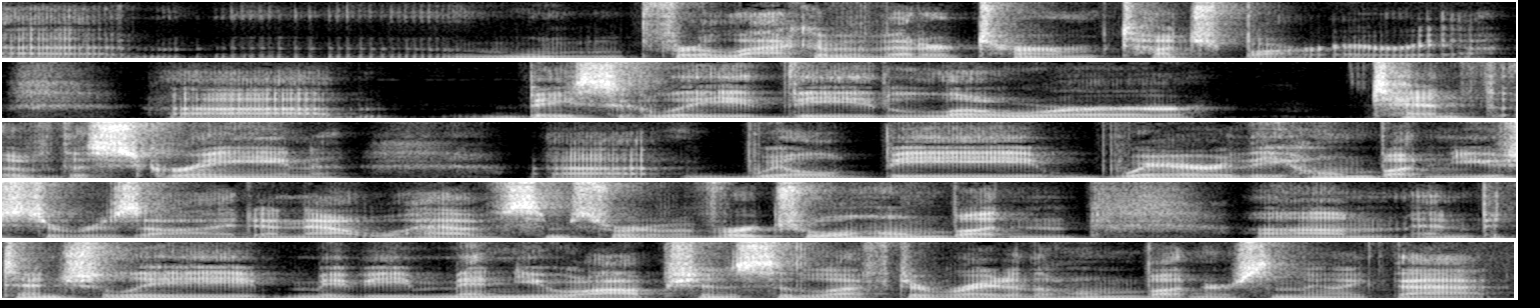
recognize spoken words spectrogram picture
um, for lack of a better term, touch bar area. Uh, basically, the lower tenth of the screen uh, will be where the home button used to reside, and now it will have some sort of a virtual home button um, and potentially maybe menu options to the left or right of the home button or something like that.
